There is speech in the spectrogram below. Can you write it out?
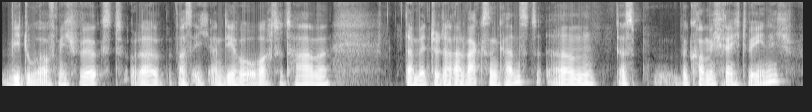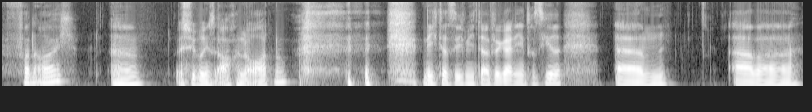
wie du auf mich wirkst oder was ich an dir beobachtet habe, damit du daran wachsen kannst. Ähm, das bekomme ich recht wenig von euch. Äh, ist übrigens auch in Ordnung. nicht, dass ich mich dafür gar nicht interessiere. Ähm, aber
